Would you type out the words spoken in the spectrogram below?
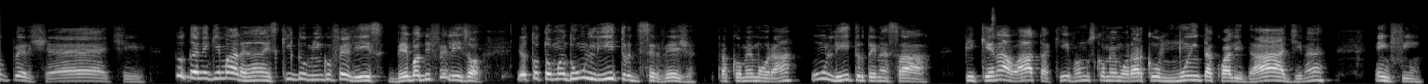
superchat do Dani Guimarães. Que domingo feliz, bêbado e feliz, ó. Eu tô tomando um litro de cerveja para comemorar. Um litro tem nessa pequena lata aqui. Vamos comemorar com muita qualidade, né? Enfim.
